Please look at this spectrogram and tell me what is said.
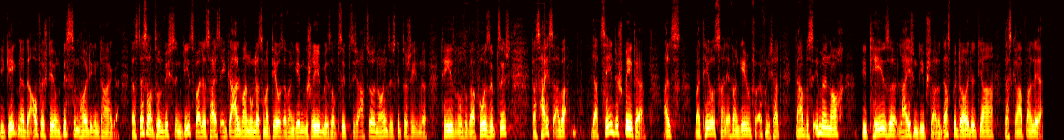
die Gegner der Auferstehung bis zum heutigen Tage. Das ist deshalb so ein wichtiges Indiz, weil es das heißt, egal wann nun das Matthäus-Evangelium geschrieben ist, ob 70, 80 oder 90, es gibt verschiedene Thesen oder sogar vor 70. Das heißt aber, Jahrzehnte später, als Matthäus sein Evangelium veröffentlicht hat, gab es immer noch die These Leichendiebstahl. Das bedeutet ja, das Grab war leer.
